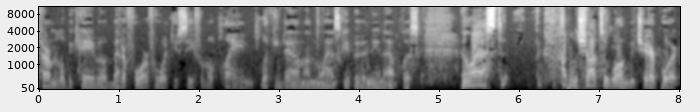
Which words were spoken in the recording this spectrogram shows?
terminal became a metaphor for what you see from a plane looking down on the landscape of Indianapolis. And last a couple of shots of Long Beach Airport.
